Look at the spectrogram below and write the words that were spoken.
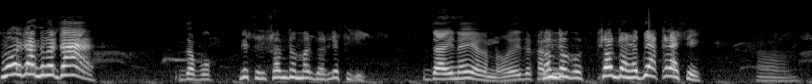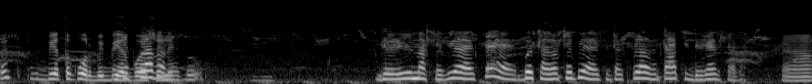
ও যাব। গেছি সন্ধ্যমার ঘর গেছি কি? যাই নাই এখনও এই যে খালি সন্ধ্যা সন্ধ্যা বিয়া করেছে হ্যাঁ বিয়ে তো করবে বিয়ের বয়স হলে এই মাসে বিয়ে আছে বৈশাখ মাসে বিয়ে আছে তার প্লাব তাঁতি ধরে রাখছে হ্যাঁ।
